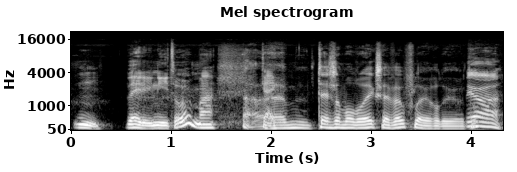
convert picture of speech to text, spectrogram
Hm, weet ik niet hoor. Maar Nou, kijk. ehm, Tesla Model X heeft ook vleugeldeuren. toch? Ja,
